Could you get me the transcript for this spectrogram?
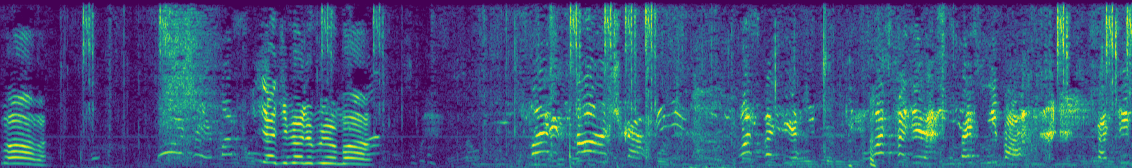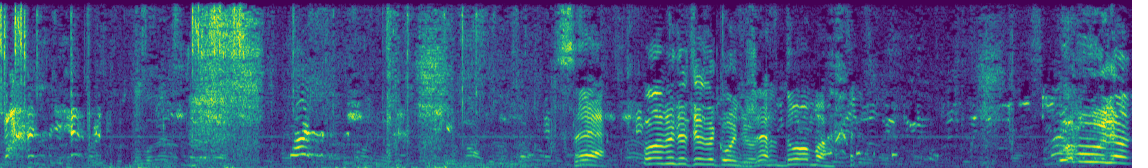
Мама! Я тебя люблю, мам! Марик, солнышко! Господи! Господи! Спасибо! Спасибо! Все, Мам, это все закончилось. вже вдома. Бабуля!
